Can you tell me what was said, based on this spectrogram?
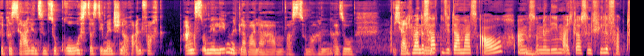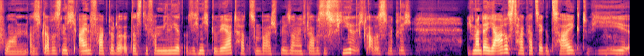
Repressalien sind so groß, dass die Menschen auch einfach Angst um ihr Leben mittlerweile haben, was zu machen? Also ich, hatte, ich meine, das hatten sie damals auch, Angst mhm. um ihr Leben. Aber ich glaube, es sind viele Faktoren. Also ich glaube, es ist nicht ein Faktor, dass die Familie sich nicht gewehrt hat zum Beispiel, sondern ich glaube, es ist viel. Ich glaube, es ist wirklich, ich meine, der Jahrestag hat es ja gezeigt, wie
